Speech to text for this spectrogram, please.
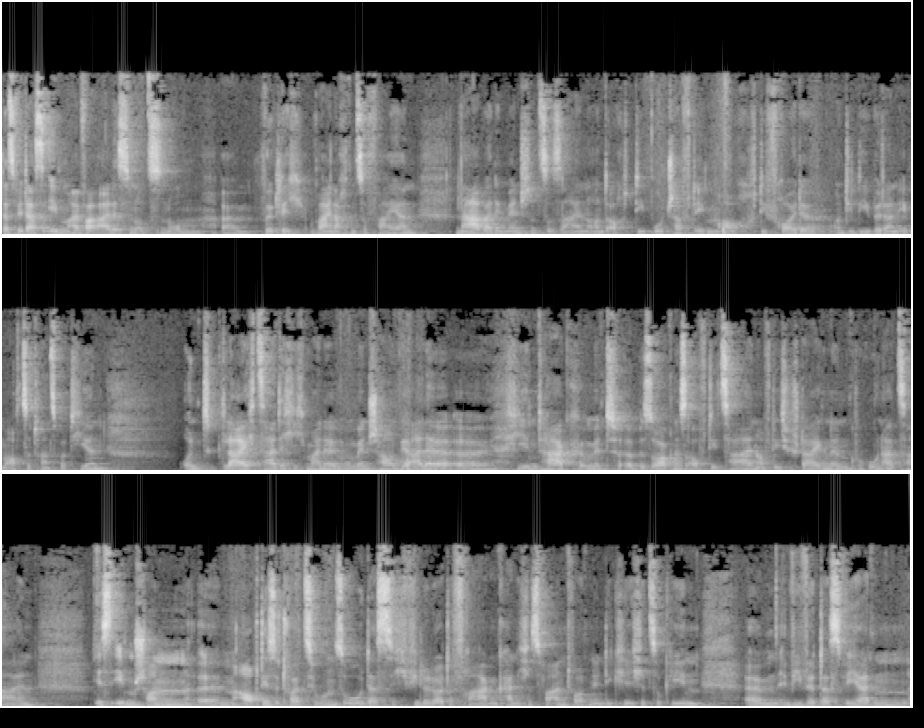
dass wir das eben einfach alles nutzen, um ähm, wirklich Weihnachten zu feiern, nah bei den Menschen zu sein und auch die Botschaft eben auch die Freude und die Liebe dann eben auch zu transportieren. Und gleichzeitig, ich meine, im Moment schauen wir alle äh, jeden Tag mit Besorgnis auf die Zahlen, auf die steigenden Corona-Zahlen ist eben schon ähm, auch die Situation so, dass sich viele Leute fragen, kann ich es verantworten, in die Kirche zu gehen? Ähm, wie wird das werden?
